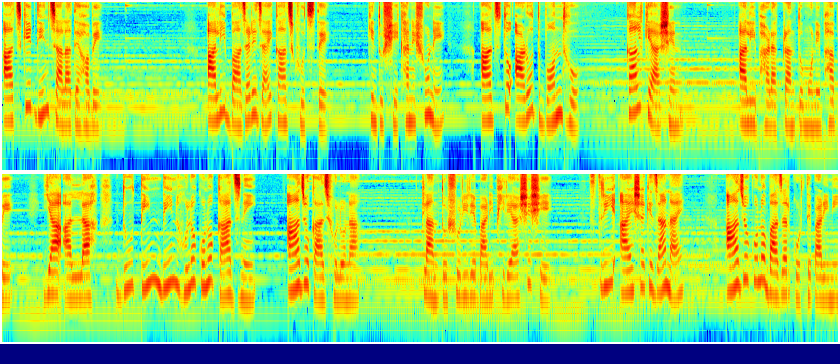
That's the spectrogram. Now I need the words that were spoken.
আজকের দিন চালাতে হবে। আলী বাজারে যায় কাজ খুঁজতে। কিন্তু সেখানে শোনে, আজ তো আড়ত বন্ধ। কালকে আসেন। আলী ভাড়াক্রান্ত মনে ভাবে, ইয়া আল্লাহ, দু তিন দিন হলো কোনো কাজ নেই। আজও কাজ হলো না। ক্লান্ত শরীরে বাড়ি ফিরে আসে সে। স্ত্রী আয়েশাকে জানায়, আজও কোনো বাজার করতে পারিনি।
